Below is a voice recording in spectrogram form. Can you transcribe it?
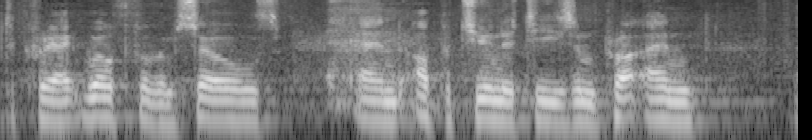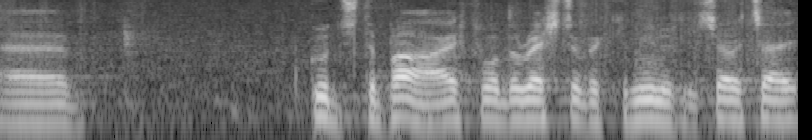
to create wealth for themselves and opportunities and, and uh, goods to buy for the rest of the community. So it's a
